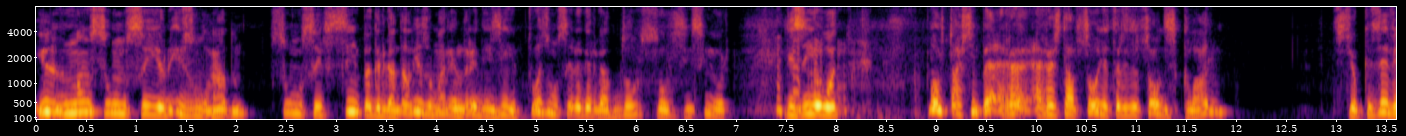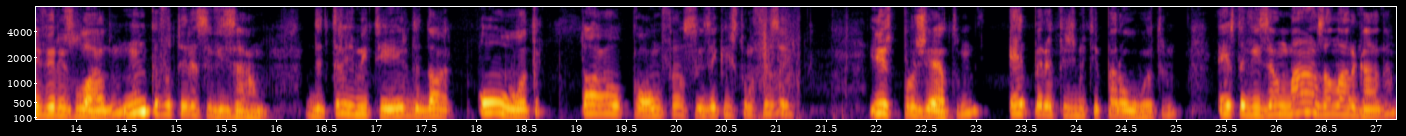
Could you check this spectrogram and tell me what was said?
Eu não sou um ser isolado, sou um ser sempre agregado. Aliás, o Mário André dizia: Tu és um ser agregado. Do, sou, sim, senhor. Dizia o outro: Bom, estás sempre a arrastar a pessoa e a trazer a pessoa. Eu disse: Claro. Se eu quiser viver isolado, nunca vou ter essa visão de transmitir, de dar ao outro, tal como vocês aqui estão a fazer. Este projeto é para transmitir para o outro esta visão mais alargada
